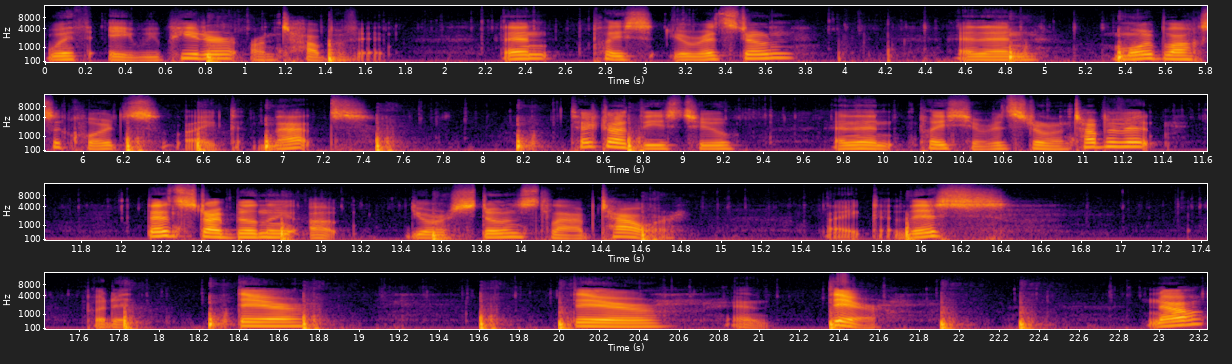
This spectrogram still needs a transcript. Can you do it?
with a repeater on top of it. Then place your redstone and then more blocks of quartz like that. Take out these two and then place your redstone on top of it. Then start building up your stone slab tower like this. Put it there, there, and there. Now,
